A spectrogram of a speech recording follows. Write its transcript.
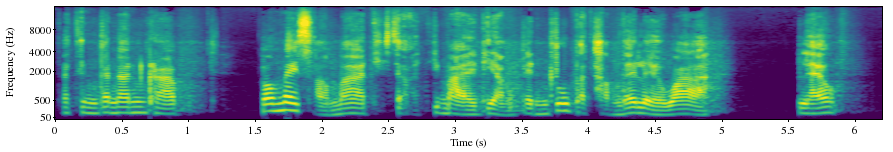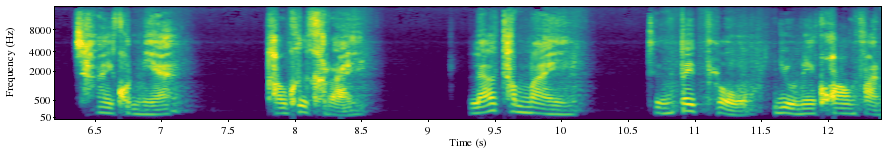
แต่ถึงกระนั้นครับ ก็ไม่สามารถที่จะอธิบายอย่างเป็นรูปธรรมได้เลยว่า แล้วชายคนนี้เขาคือใคร แล้วทำไมถึงไปโผล่อยู่ในความฝัน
